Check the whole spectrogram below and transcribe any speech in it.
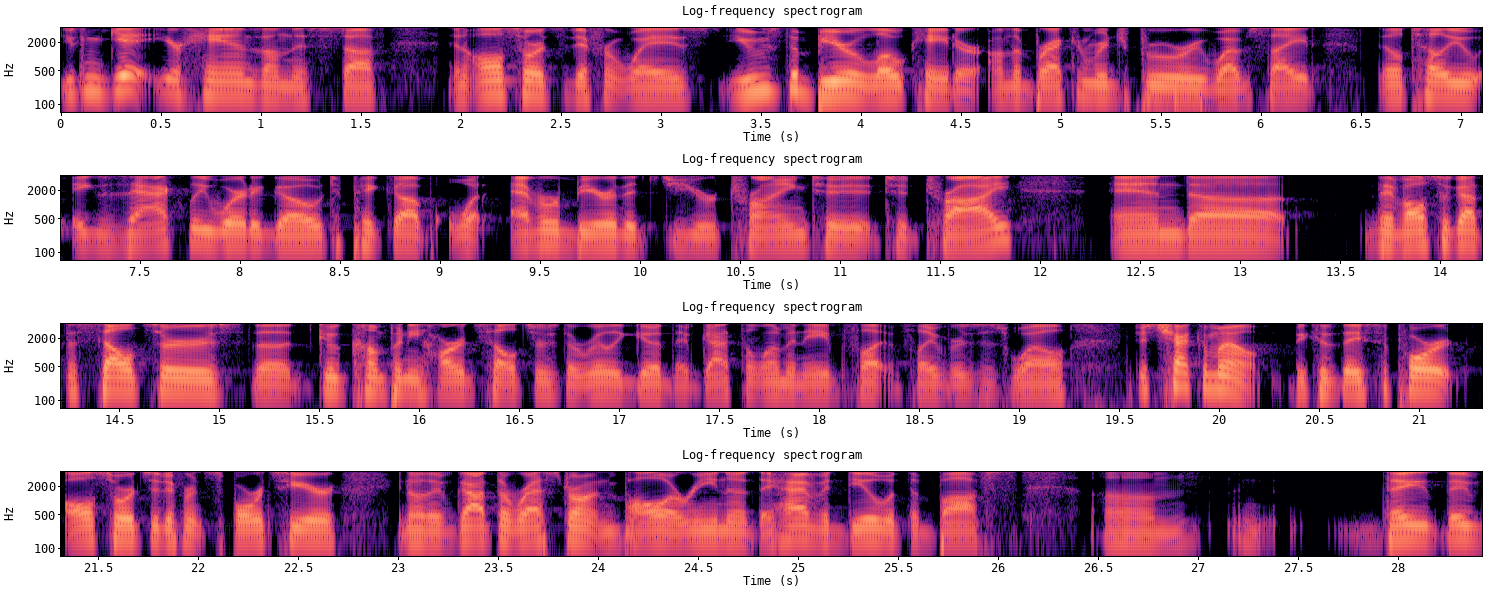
You can get your hands on this stuff in all sorts of different ways. Use the beer locator on the Breckenridge Brewery website. They'll tell you exactly where to go to pick up whatever beer that you're trying to to try. And uh, they've also got the seltzers, the Good Company hard seltzers. They're really good. They've got the lemonade fl- flavors as well. Just check them out because they support all sorts of different sports here. You know, they've got the restaurant and ball arena. They have a deal with the Buffs. Um, they they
